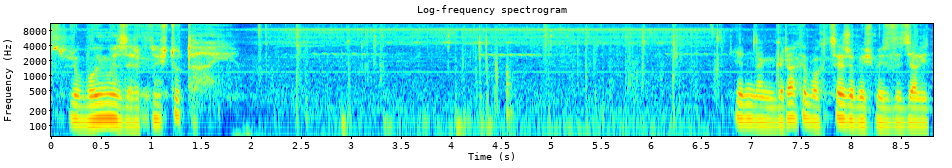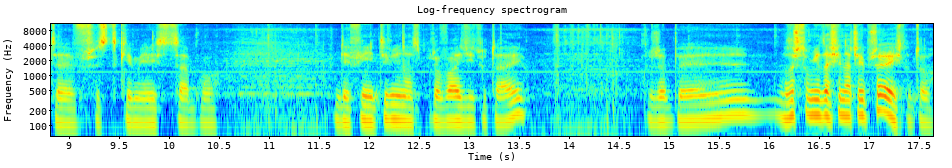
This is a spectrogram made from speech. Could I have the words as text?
Spróbujmy zerknąć tutaj. Jednak gra chyba chce, żebyśmy zwiedzali te wszystkie miejsca, bo definitywnie nas prowadzi tutaj, żeby... No zresztą nie da się inaczej przejść, no to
